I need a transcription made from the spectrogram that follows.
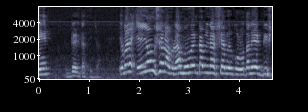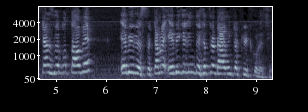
এ ডেল্টা থিটা। এবারে এই অংশের আমরা মোমেন্ট অফ ইনার্সিয়া বের করব, তাহলে এর ডিস্টেন্স বের করতে হবে এবি রেসপেক্ট আমরা এবি কে কিন্তু এক্ষেত্রে ডায়ামিটার ট্রিট করেছি।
